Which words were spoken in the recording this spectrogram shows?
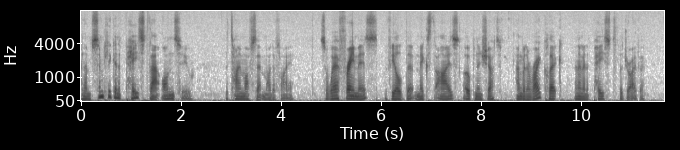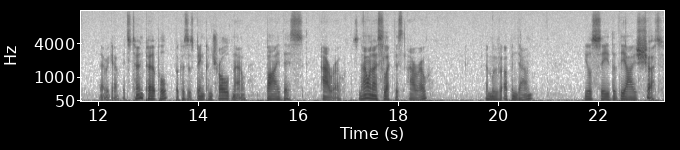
and I'm simply going to paste that onto the time offset modifier. So where frame is, the field that makes the eyes open and shut, I'm going to right click and I'm going to paste the driver. There we go. It's turned purple because it's being controlled now by this arrow. So now when I select this arrow and move it up and down, you'll see that the eyes shut,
